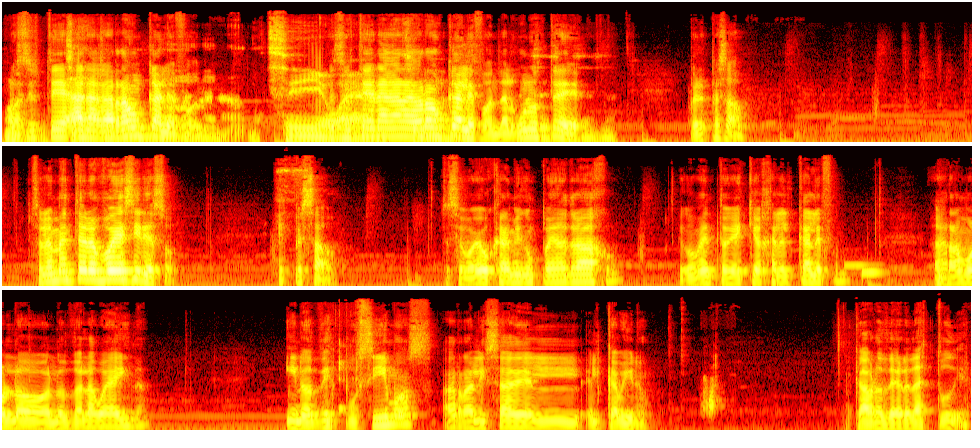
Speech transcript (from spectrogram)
No sé si ustedes han agarrado un no, calefón. no, no. Sí, No sé si ustedes han sí, agarrado un calefón de alguno de Sí, ustedes. sí, sí, sí. Pero es pesado. Solamente les voy a decir eso. Es pesado. Entonces voy a buscar a mi compañero de trabajo. Le comento que hay que bajar el calefón. Agarramos lo- los dos la weadita. Y nos dispusimos a realizar el, el camino. Cabros, de verdad estudien.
